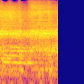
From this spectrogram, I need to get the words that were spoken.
Música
